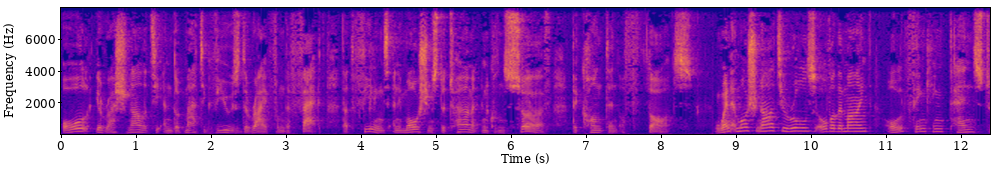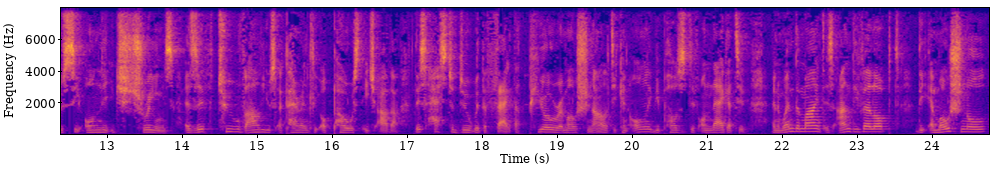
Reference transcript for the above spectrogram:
all irrationality and dogmatic views derive from the fact that feelings and emotions determine and conserve the content of thoughts. When emotionality rules over the mind, all thinking tends to see only extremes, as if two values apparently opposed each other. This has to do with the fact that pure emotionality can only be positive or negative, and when the mind is undeveloped, the emotional,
